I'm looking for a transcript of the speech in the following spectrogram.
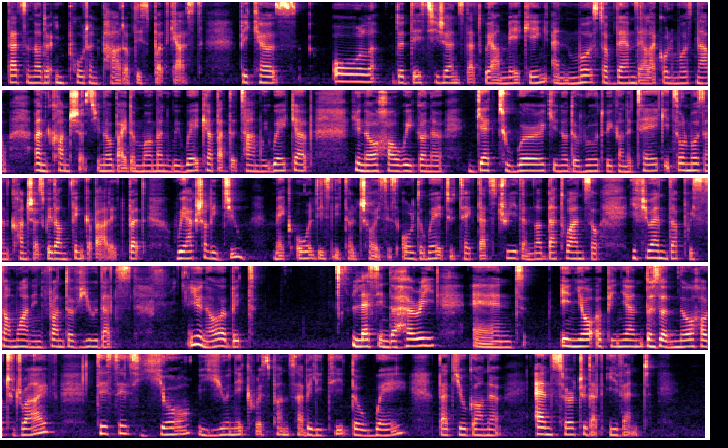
that's another important part of this podcast because all the decisions that we are making and most of them they're like almost now unconscious you know by the moment we wake up at the time we wake up you know how we're gonna get to work you know the road we're gonna take. It's almost unconscious. We don't think about it but we actually do make all these little choices all the way to take that street and not that one. So if you end up with someone in front of you that's you know a bit less in the hurry and in your opinion doesn't know how to drive? This is your unique responsibility the way that you're gonna answer to that event.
